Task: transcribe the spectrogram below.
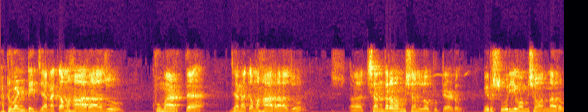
అటువంటి జనక మహారాజు కుమార్తె జనక మహారాజు చంద్రవంశంలో పుట్టాడు. మీరు సూర్యవంశం అన్నారు.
